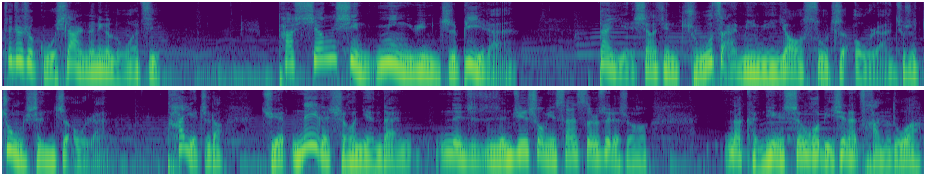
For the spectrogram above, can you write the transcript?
这就是古希腊人的那个逻辑，他相信命运之必然，但也相信主宰命运要素之偶然，就是众神之偶然。他也知道。绝那个时候年代，那人均寿命三四十岁的时候，那肯定生活比现在惨得多啊！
